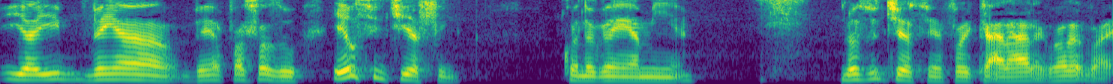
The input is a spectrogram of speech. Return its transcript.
e aí vem, a, vem a faixa azul. Eu senti assim, quando eu ganhei a minha. Eu senti assim, falei, caralho, agora vai.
